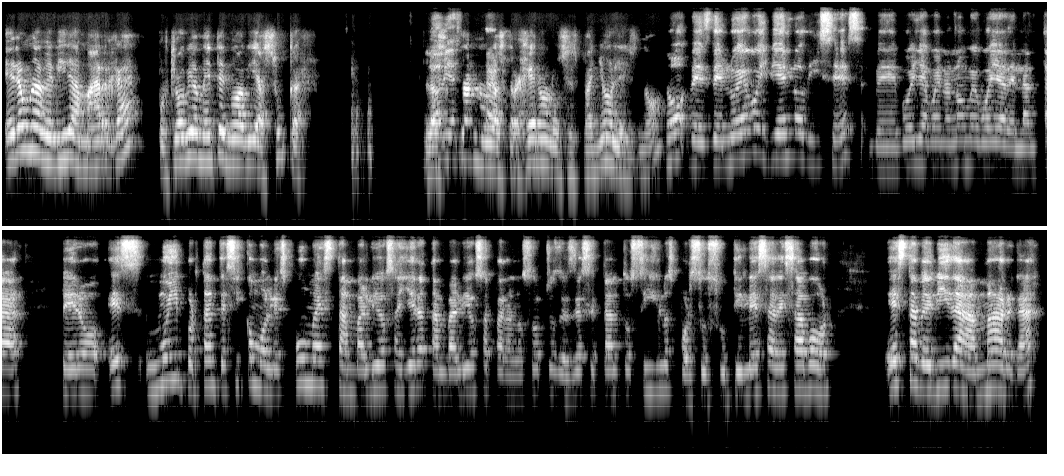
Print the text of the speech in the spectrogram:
era una bebida amarga, porque obviamente no había azúcar. Las azúcar no las trajeron los españoles, ¿no? No, desde luego, y bien lo dices, voy a, bueno, no me voy a adelantar, pero es muy importante, así como la espuma es tan valiosa y era tan valiosa para nosotros desde hace tantos siglos por su sutileza de sabor, esta bebida amarga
